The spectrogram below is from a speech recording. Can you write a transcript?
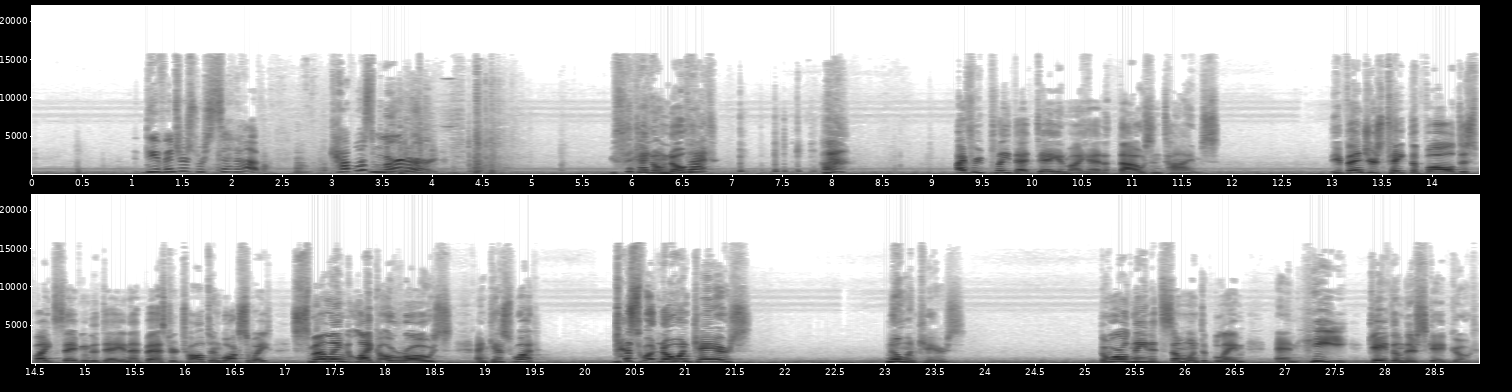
The Avengers were set up. Cap was murdered. You think I don't know that? Huh? I've replayed that day in my head a thousand times. The Avengers take the fall despite saving the day, and that bastard Tarleton walks away smelling like a rose. And guess what? Guess what? No one cares. No one cares. The world needed someone to blame, and he gave them their scapegoat.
